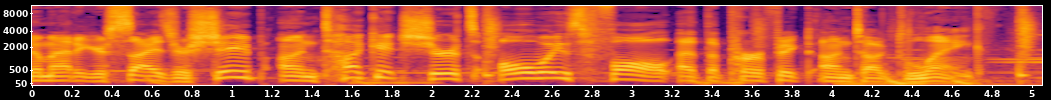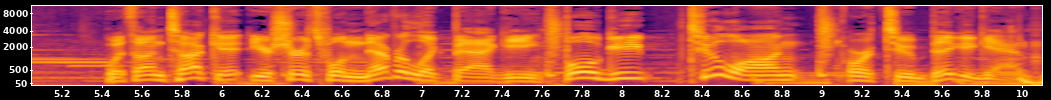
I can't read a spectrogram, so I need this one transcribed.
No matter your size or shape, Untuck It shirts always fall at the perfect untucked length. With Untuck It, your shirts will never look baggy, bulgy, too long, or too big again.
